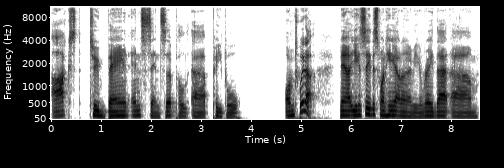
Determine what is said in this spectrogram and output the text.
asked to ban and censor uh, people on Twitter. Now you can see this one here. I don't know if you can read that. Um,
